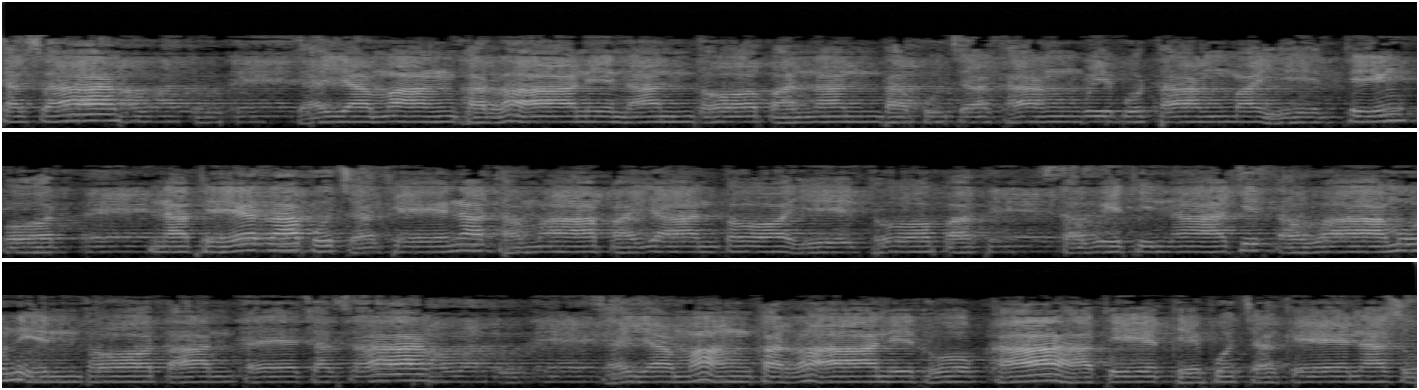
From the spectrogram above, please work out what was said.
ชะสาจยมังคลานินันโทปนันทพุจคังวิพุทังมหิตถิงปดนาเถระพุจเคนะธรรมาปยานโตอิโทปฏิสวิทินาจิตตวามุนินโทตันเตชะสาชยมังคลานิทุกขาทิทิพุจเคนะสุ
